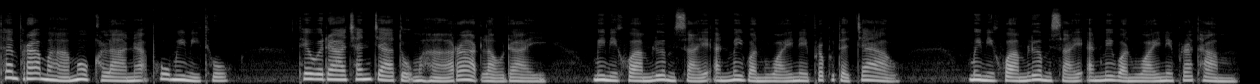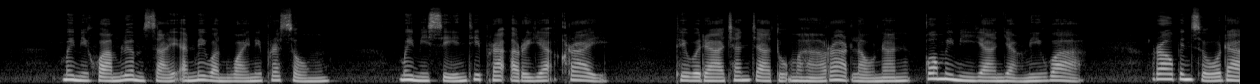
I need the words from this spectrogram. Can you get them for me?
ท่านพระมหาโมคคลานะผู้ไม่มีทุกข์ เทวดาชั้นจาตุมหาราชเหล่าใด ไม่มีความเลื่อมใสอันไม่หวั่นไหวในพระพุทธเจ้า ไม่มีความเลื่อมใสอันไม่หวั่นไหวในพระธรรม ไม่มีความเลื่อมใสอันไม่หวั่นไหวในพระสงฆ์ไม่มีศีลที่พระอริยะใคร่ เทวดาชั้นจาตุมหาราชเหล่านั้นก็ไม่มียานอย่างนี้ว่า เราเป็นโสดา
